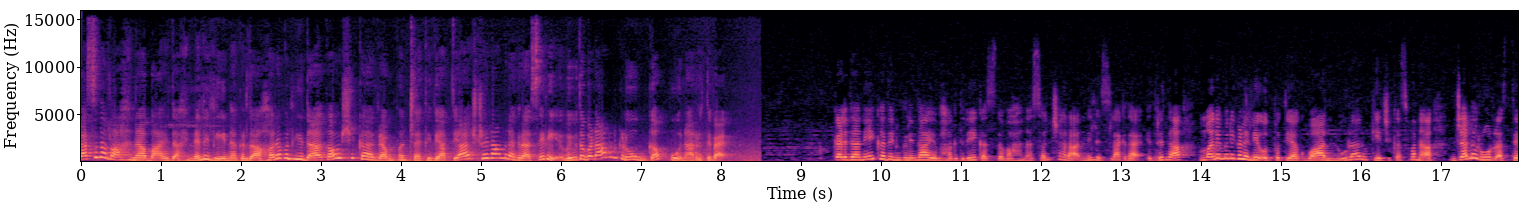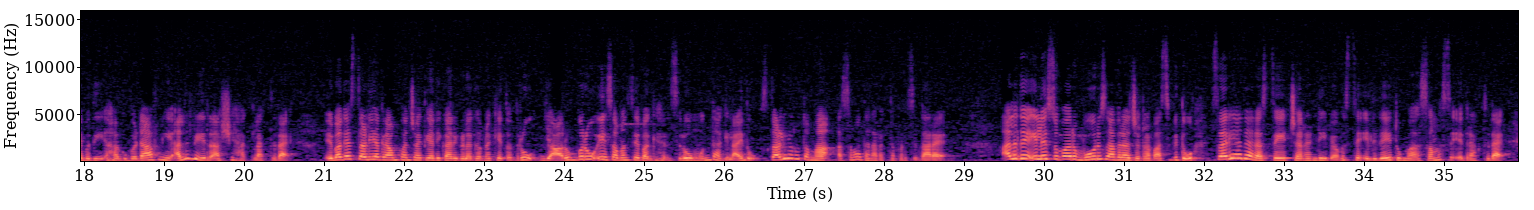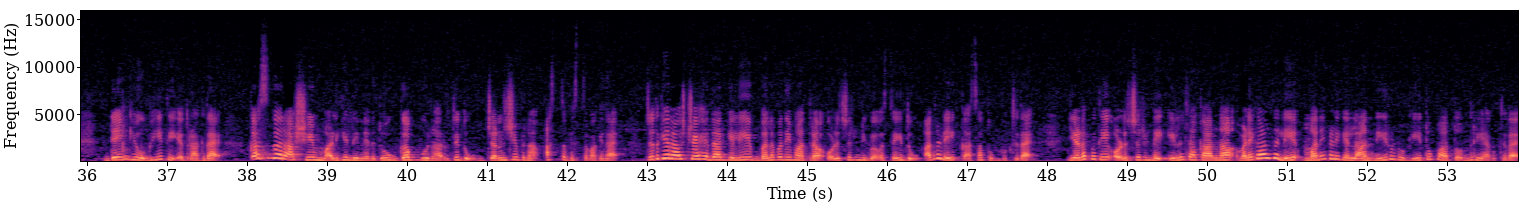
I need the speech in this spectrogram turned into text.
ಕಸದ ವಾಹನ ಬಾರಿದ ಹಿನ್ನೆಲೆಯಲ್ಲಿ ನಗರದ ಹೊರವಲಯದ ಕೌಶಿಕ ಗ್ರಾಮ ಪಂಚಾಯತಿ ವ್ಯಾಪ್ತಿಯ ಶ್ರೀರಾಮನಗರ ಸೇರಿ ವಿವಿಧ ಬಡಾವಣೆಗಳು ಗಪ್ಪು ನಾರುತ್ತಿವೆ. ಕಳೆದ ಅನೇಕ ದಿನಗಳಿಂದ ಈ ಭಾಗದಲ್ಲಿ ಕಸದ ವಾಹನ ಸಂಚಾರ ನಿಲ್ಲಿಸಲಾಗಿದೆ. ಇದರಿಂದ ಮನೆ ಮನೆಗಳಲ್ಲಿ ಉತ್ಪತ್ತಿಯಾಗುವ ನೂರಾರು ಕೆಜಿ ಕಸವನ್ನ ಜನರು ರಸ್ತೆ ಬದಿ ಹಾಗೂ ಬಡಾವಣೆ ಅಲ್ಲಲ್ಲಿ ರಾಶಿ ಹಾಕಲಾಗುತ್ತಿದೆ ಈ ಬಗ್ಗೆ ಸ್ಥಳೀಯ ಗ್ರಾಮ ಪಂಚಾಯಿತಿ ಅಧಿಕಾರಿಗಳ ಗಮನಕ್ಕೆ ತಂದರೂ ಯಾರೊಬ್ಬರೂ ಈ ಸಮಸ್ಯೆ ಬಗೆಹರಿಸಲು ಮುಂದಾಗಿಲ್ಲ ಎಂದು ಸ್ಥಳೀಯರು ತಮ್ಮ ಅಸಮಾಧಾನ ವ್ಯಕ್ತಪಡಿಸಿದ್ದಾರೆ. ಅಲ್ಲದೆ ಇಲ್ಲಿ ಸುಮಾರು ಮೂರು ಸಾವಿರ ಜನರ ವಾಸವಿದ್ದು ಸರಿಯಾದ ರಸ್ತೆ, ಚರಂಡಿ ವ್ಯವಸ್ಥೆ ಇಲ್ಲದೆ ತುಂಬಾ ಸಮಸ್ಯೆ ಎದುರಾಗ್ತಿದೆ. ಡೆಂಗ್ಯೂ ಭೀತಿ ಎದುರಾಗಿದೆ. ಕಸದ ರಾಶಿ ಮಳೆಯಲ್ಲಿ ನೆನೆದು ಗಬ್ಬು ನಾರುತ್ತಿದ್ದು ಜನಜೀವನ ಅಸ್ತವ್ಯಸ್ತವಾಗಿದೆ. ಜೊತೆಗೆ ರಾಷ್ಟ್ರೀಯ ಹೆದ್ದಾರಿಯಲ್ಲಿ ಬಲಬದಿ ಮಾತ್ರ ಒಳಚರಂಡಿ ವ್ಯವಸ್ಥೆ ಇದ್ದು ಅದರಲ್ಲಿ ಕಸ ತುಂಬುತ್ತಿದೆ. ಎಡಪತಿ ಒಳಚರಂಡಿ ಇಲ್ಲದ ಕಾರಣ ಮಳೆಗಾಲದಲ್ಲಿ ಮನೆಗಳಿಗೆಲ್ಲ ನೀರು ನುಗ್ಗಿ ತುಂಬಾ ತೊಂದರೆಯಾಗುತ್ತಿದೆ.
